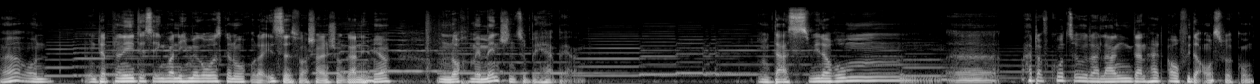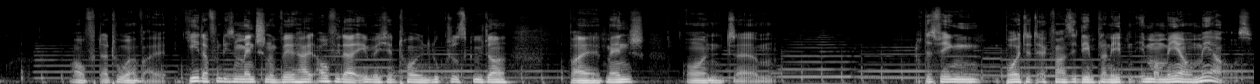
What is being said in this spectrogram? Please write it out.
Ja, und, und der Planet ist irgendwann nicht mehr groß genug, oder ist es wahrscheinlich schon gar nicht mehr, um noch mehr Menschen zu beherbergen. Und das wiederum äh, hat auf kurz oder lang dann halt auch wieder Auswirkungen auf Natur, weil jeder von diesen Menschen will halt auch wieder irgendwelche tollen Luxusgüter bei Mensch und ähm, deswegen beutet er quasi den Planeten immer mehr und mehr aus.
